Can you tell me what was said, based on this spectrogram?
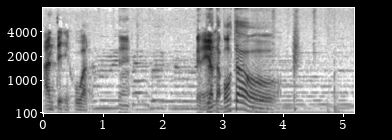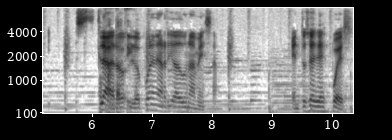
antes de jugar. Sí. ¿En plata posta o.? Claro, fantástico. lo ponen arriba de una mesa. Entonces después,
